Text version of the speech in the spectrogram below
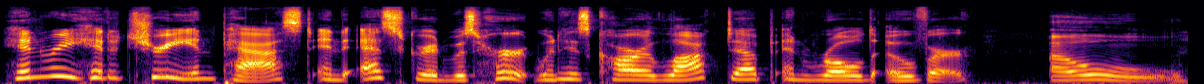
Henry hit a tree and passed, and Eschrid was hurt when his car locked up and rolled over. Oh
